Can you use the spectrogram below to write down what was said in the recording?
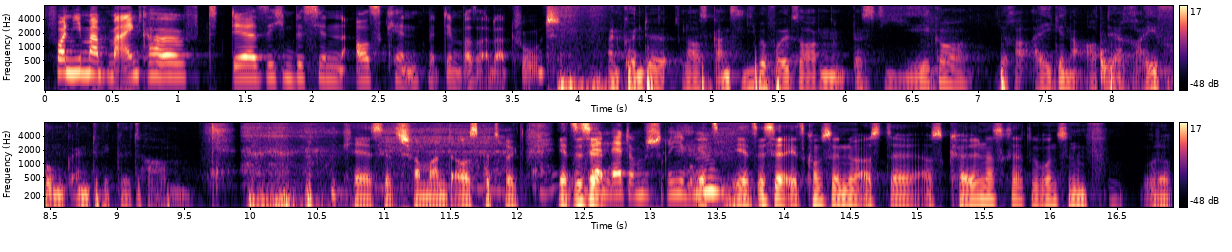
von jemandem einkauft, der sich ein bisschen auskennt mit dem, was er da tut. Man könnte, Lars, ganz liebevoll sagen, dass die Jäger ihre eigene Art der Reifung entwickelt haben. Okay, ist jetzt charmant ausgedrückt. Jetzt ist Sehr ja, nett umschrieben. jetzt, jetzt ist ja, jetzt kommst du ja nur aus, der, aus Köln, hast du gesagt, du wohnst in einem, oder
